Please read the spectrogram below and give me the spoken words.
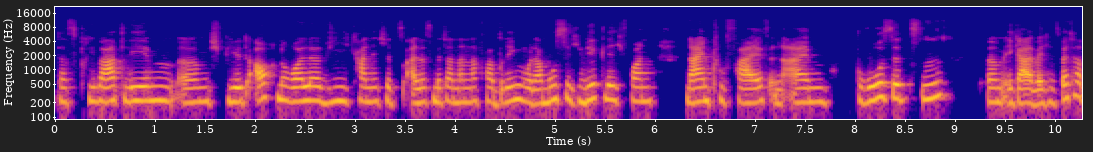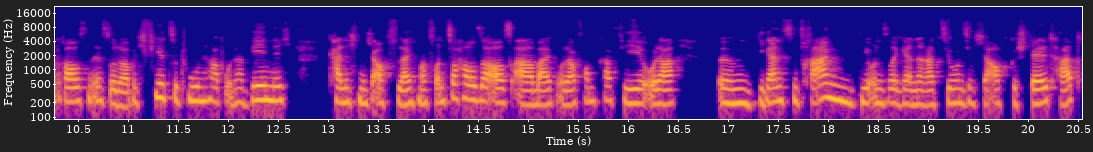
Das Privatleben ähm, spielt auch eine Rolle. Wie kann ich jetzt alles miteinander verbringen? Oder muss ich wirklich von 9 to 5 in einem Büro sitzen, ähm, egal welches Wetter draußen ist oder ob ich viel zu tun habe oder wenig? Kann ich nicht auch vielleicht mal von zu Hause aus arbeiten oder vom Café oder ähm, die ganzen Fragen, die unsere Generation sich ja auch gestellt hat.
